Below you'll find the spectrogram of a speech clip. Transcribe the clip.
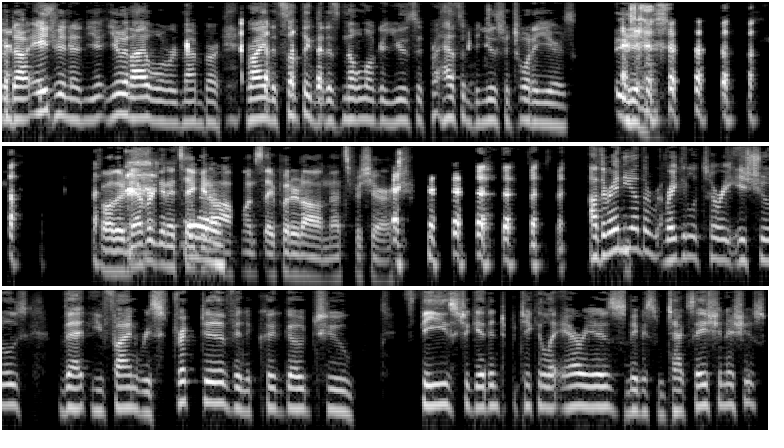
But now, Adrian, and you, you, and I will remember, Ryan, it's something that is no longer used. It hasn't been used for 20 years. Yeah. well, they're never going to take it off once they put it on. That's for sure. Are there any other regulatory issues that you find restrictive and it could go to fees to get into particular areas, maybe some taxation issues?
